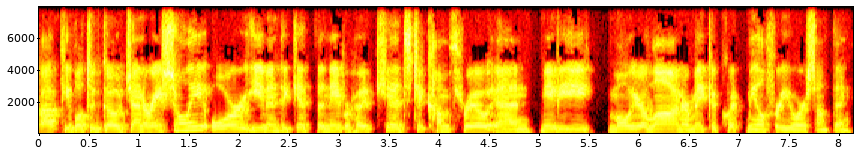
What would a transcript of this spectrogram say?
uh, people to go generationally or even to get the neighborhood kids to come through and maybe mow your lawn or make a quick meal for you or something.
